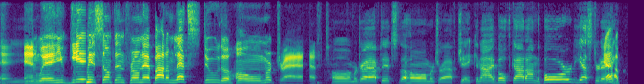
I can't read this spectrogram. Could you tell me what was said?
And, and when you give me something from that bottom, let's do the Homer draft. Homer draft. It's the Homer draft. Jake and I both got on the board yesterday. Yeah, how about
